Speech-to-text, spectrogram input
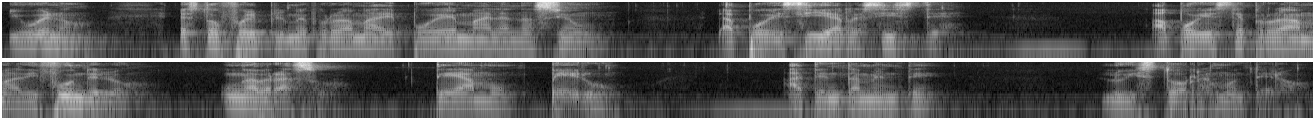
Y bueno, esto fue el primer programa de Poema a la Nación. La poesía resiste. Apoya este programa, difúndelo. Un abrazo. Te amo, Perú. Atentamente, Luis Torres Montero.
